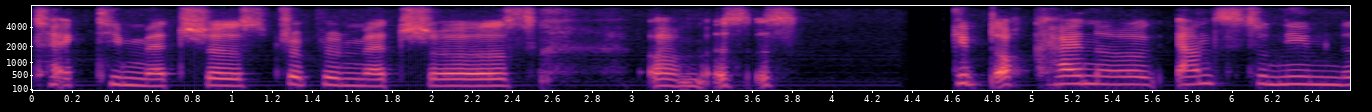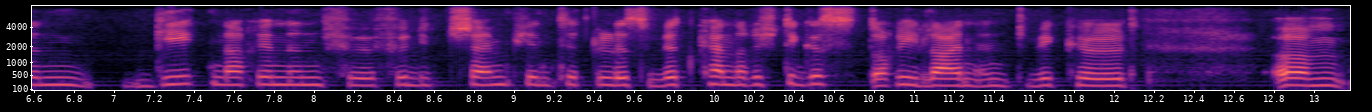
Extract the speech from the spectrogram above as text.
Tag-Team-Matches, Triple-Matches. Ähm, es, es gibt auch keine ernstzunehmenden Gegnerinnen für, für die Champion-Titel. Es wird keine richtige Storyline entwickelt. Ähm,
